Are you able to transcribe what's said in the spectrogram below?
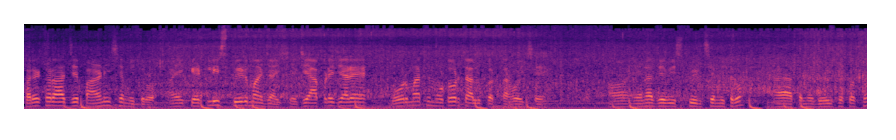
ખરેખર આ જે પાણી છે મિત્રો અહીં કેટલી સ્પીડમાં જાય છે? જે આપણે જ્યારે બોરમાંથી મોટર ચાલુ કરતા હોય છે એના જેવી સ્પીડ છે મિત્રો. આ તમે જોઈ શકો છો.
